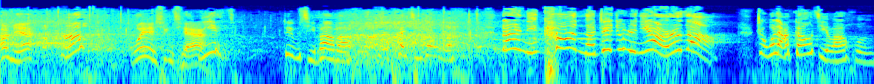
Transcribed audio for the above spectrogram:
二米，啊！我也姓钱。你，对不起，爸爸，我太激动了。但是您看呢，这就是您儿子。这我俩刚结完婚，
